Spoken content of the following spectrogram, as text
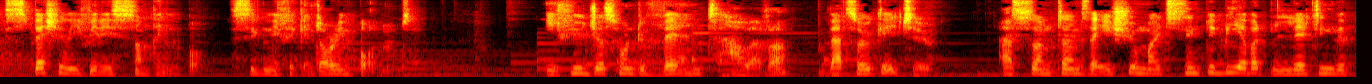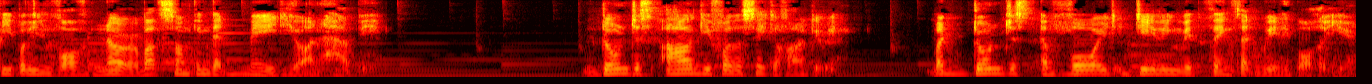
especially if it is something significant or important. If you just want to vent, however, that's okay too, as sometimes the issue might simply be about letting the people involved know about something that made you unhappy. Don't just argue for the sake of arguing, but don't just avoid dealing with things that really bother you.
